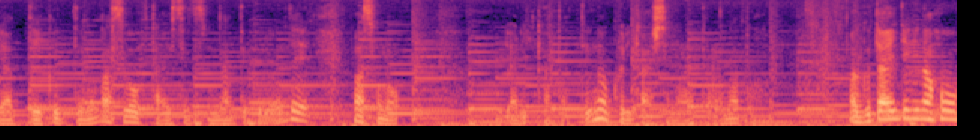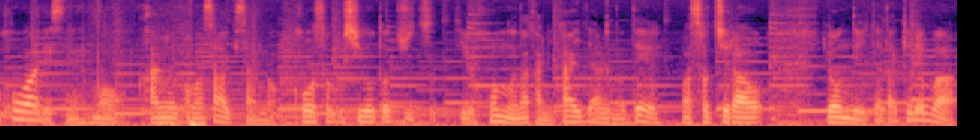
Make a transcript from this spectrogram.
やっていくっていうのがすごく大切になってくるので、まあ、そのやり方っていうのを繰り返してもらえたらなとまあ、具体的な方法はですねもう上岡正明さんの「高速仕事術」っていう本の中に書いてあるので、まあ、そちらを読んでいただければ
